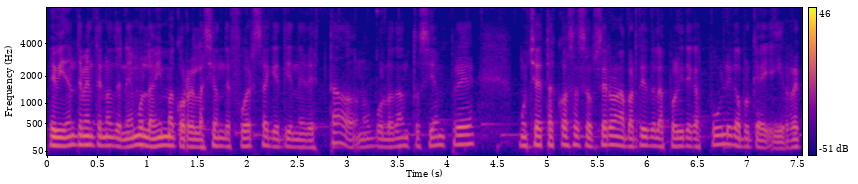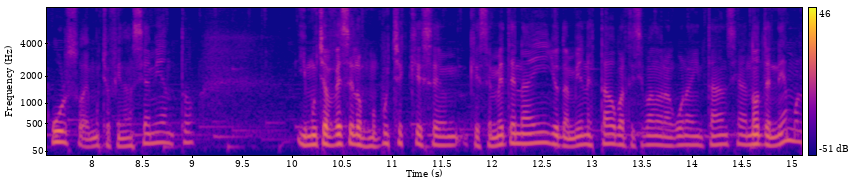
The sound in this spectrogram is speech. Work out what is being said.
evidentemente no tenemos la misma correlación de fuerza que tiene el Estado, ¿no? Por lo tanto, siempre muchas de estas cosas se observan a partir de las políticas públicas porque hay recursos, hay mucho financiamiento y muchas veces los mapuches que se, que se meten ahí, yo también he estado participando en algunas instancias, no tenemos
